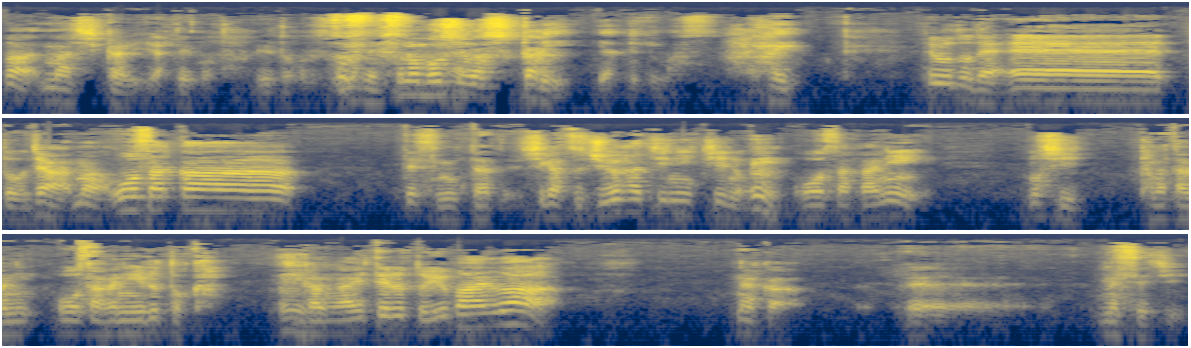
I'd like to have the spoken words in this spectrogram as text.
まあ、まあ、しっかりやっていこうというところですね。そうですね、その募集はしっかりやっていきます。はい。ということで、えーっと、じゃあ、まあ、大阪ですね。だって4月18日のうん大阪に、もし、たまたまに大阪にいるとか、うん時間が空いてるという場合は、なんか、えー、メッセージい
